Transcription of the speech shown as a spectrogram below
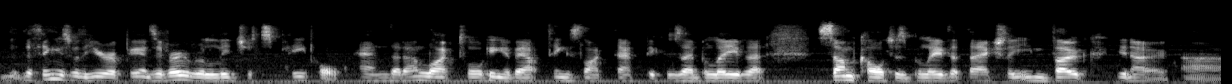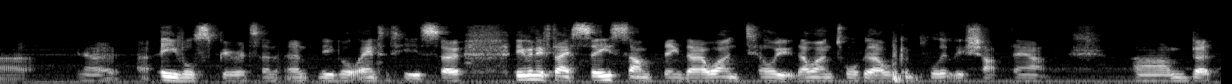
the thing is with the Europeans, they're very religious people, and they don't like talking about things like that because they believe that some cultures believe that they actually invoke, you know, uh, you know, uh, evil spirits and, and, evil entities. So even if they see something, they won't tell you. They won't talk. They will completely shut down. Um, but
